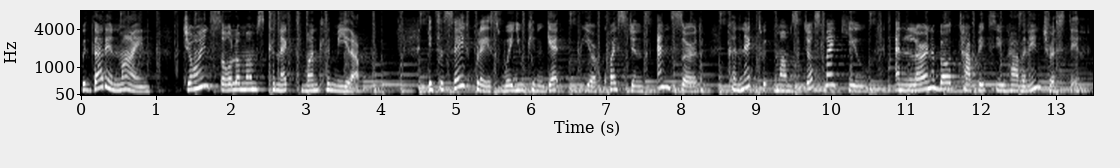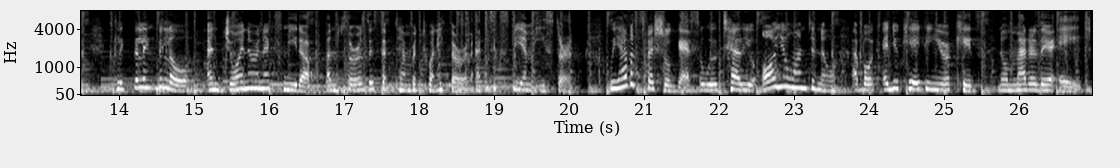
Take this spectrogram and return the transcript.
With that in mind, join Solo Moms Connect monthly meetup. It's a safe place where you can get your questions answered, connect with moms just like you, and learn about topics you have an interest in. Click the link below and join our next meetup on Thursday, September 23rd at 6 p.m. Eastern. We have a special guest who will tell you all you want to know about educating your kids no matter their age.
